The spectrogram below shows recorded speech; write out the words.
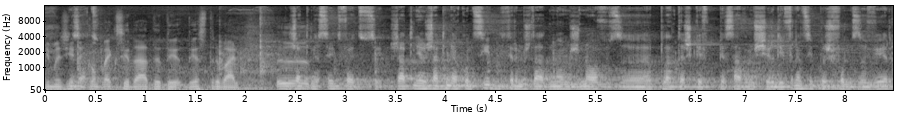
Imagina a complexidade de, desse trabalho. Já tinha sido feito, sim. Já tinha, já tinha acontecido de termos dado nomes novos a plantas que pensávamos ser diferentes e depois fomos a ver,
